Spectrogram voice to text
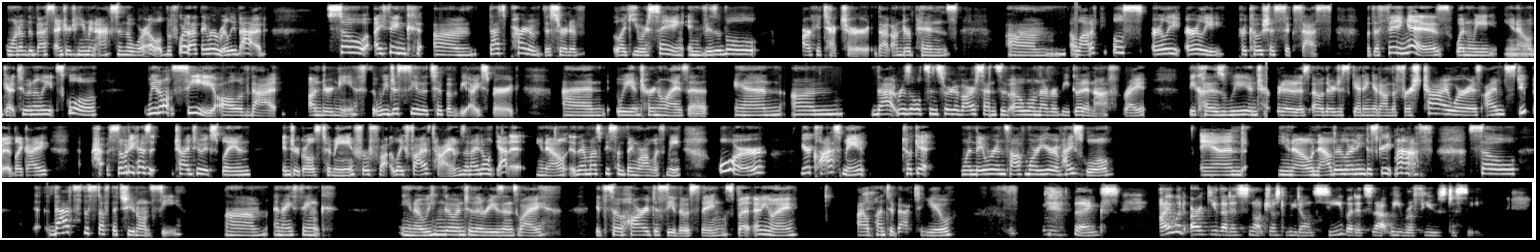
one of the best entertainment acts in the world. Before that, they were really bad. So I think um, that's part of the sort of, like you were saying, invisible architecture that underpins um, a lot of people's early, early precocious success. But the thing is, when we, you know, get to an elite school, we don't see all of that underneath. We just see the tip of the iceberg and we internalize it. And um, that results in sort of our sense of, oh, we'll never be good enough, right? Because we interpret it as, oh, they're just getting it on the first try, whereas I'm stupid. Like, I, somebody has tried to explain integrals to me for like five times and I don't get it. You know, there must be something wrong with me. Or your classmate took it when they were in sophomore year of high school and you know now they're learning discrete math. So that's the stuff that you don't see. Um, and i think you know we can go into the reasons why it's so hard to see those things. But anyway i'll punt it back to you. Thanks. I would argue that it's not just we don't see but it's that we refuse to see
